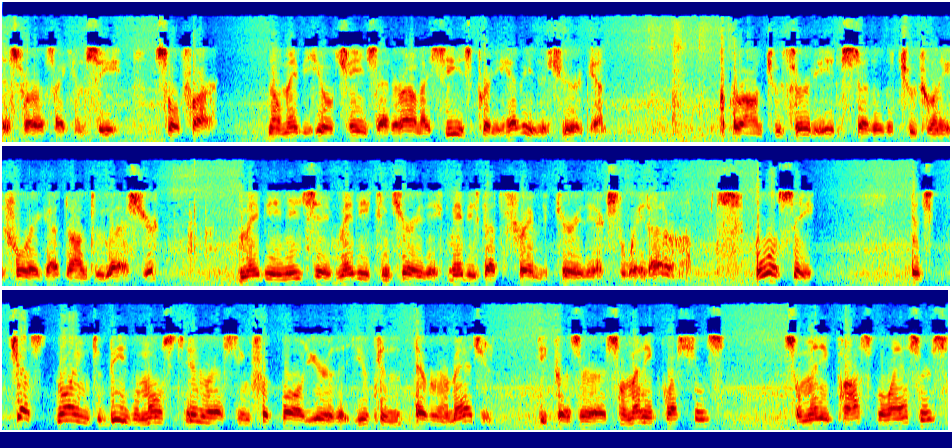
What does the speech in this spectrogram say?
as far as I can see so far. Now maybe he'll change that around. I see he's pretty heavy this year again, around 230 instead of the 224 he got down to last year. Maybe he needs to. Maybe he can carry the. Maybe he's got the frame to carry the extra weight. I don't know. But we'll see. It's just going to be the most interesting football year that you can ever imagine, because there are so many questions, so many possible answers,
